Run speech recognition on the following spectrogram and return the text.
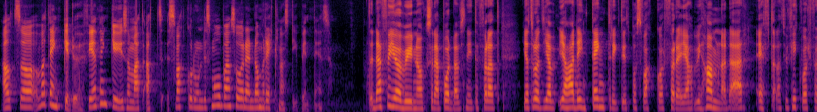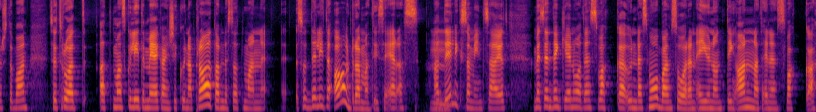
Alltså, vad tänker du? För jag tänker ju som att, att svackor under småbarnsåren, de räknas typ inte ens. Därför gör vi ju nu också det här poddavsnittet, för att jag tror att jag, jag hade inte tänkt riktigt på svackor förrän jag, vi hamnade där efter att vi fick vårt första barn. Så jag tror att, att man skulle lite mer kanske kunna prata om det så att man så det lite avdramatiseras. Att det är liksom inte så här, men sen tänker jag nog att en svacka under småbarnsåren är ju någonting annat än en svacka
